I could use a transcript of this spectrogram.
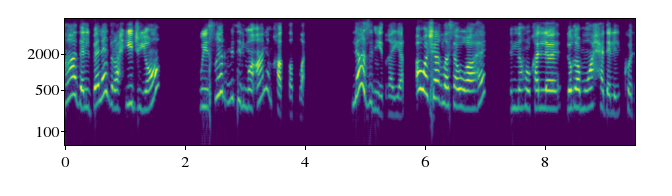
هذا البلد راح يجي يوم ويصير مثل ما أنا مخطط له. لازم يتغير. أول شغلة سواها إنه خلى لغة موحدة للكل.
